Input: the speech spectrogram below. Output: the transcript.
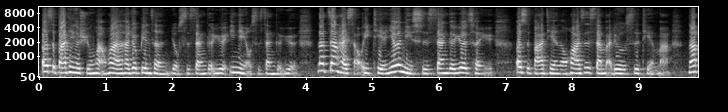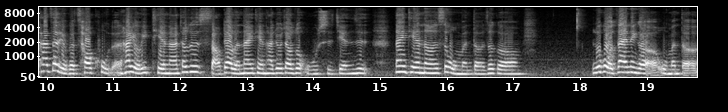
二十八天的循环话，它就变成有十三个月，一年有十三个月。那这样还少一天，因为你十三个月乘以二十八天的话是三百六十四天嘛。然后它这里有个超酷的，它有一天呢，就是少掉的那一天，它就叫做无时间日。那一天呢，是我们的这个。如果在那个我们的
